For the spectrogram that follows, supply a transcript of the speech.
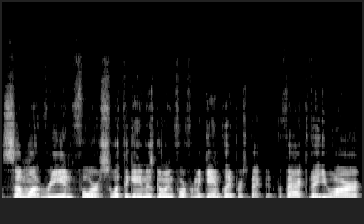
somewhat reinforce what the game is going for from a gameplay perspective. The fact that you are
